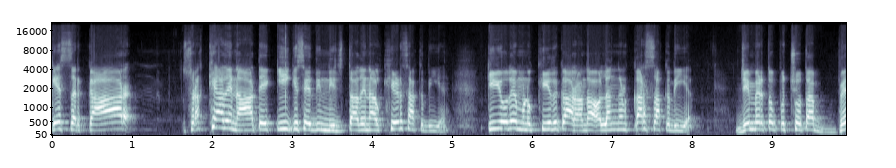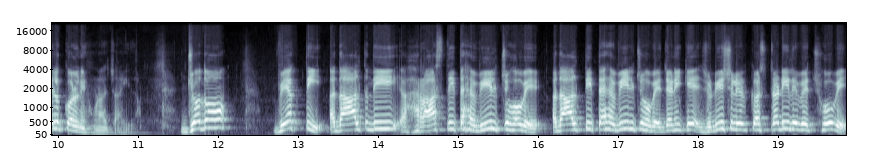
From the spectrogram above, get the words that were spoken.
ਕਿ ਸਰਕਾਰ ਸੁਰੱਖਿਆ ਦੇ ਨਾਂ ਤੇ ਕੀ ਕਿਸੇ ਦੀ ਨਿਜਤਾ ਦੇ ਨਾਲ ਖੇਡ ਸਕਦੀ ਹੈ? ਕੀ ਉਹਦੇ ਮਨੁੱਖੀ ਅਧਿਕਾਰਾਂ ਦਾ ਉਲੰਘਣ ਕਰ ਸਕਦੀ ਹੈ? ਜੇ ਮੇਰੇ ਤੋਂ ਪੁੱਛੋ ਤਾਂ ਬਿਲਕੁਲ ਨਹੀਂ ਹੋਣਾ ਚਾਹੀਦਾ। ਜਦੋਂ ਵਿਅਕਤੀ ਅਦਾਲਤ ਦੀ ਹਰਾਸਤੀ ਤਹਿਵੀਲ 'ਚ ਹੋਵੇ, ਅਦਾਲਤੀ ਤਹਿਵੀਲ 'ਚ ਹੋਵੇ, ਜਾਣੀ ਕਿ ਜੁਡੀਸ਼ੀਅਲ ਕਸਟਡੀ ਦੇ ਵਿੱਚ ਹੋਵੇ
